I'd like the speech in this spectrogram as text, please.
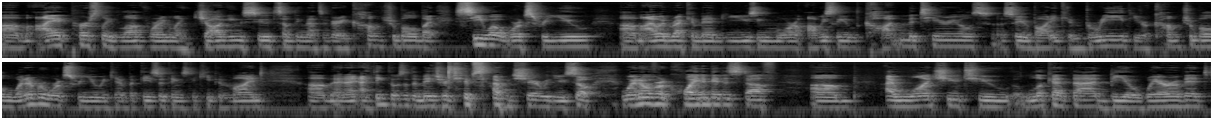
Um, I personally love wearing like jogging suits, something that's very comfortable, but see what works for you. Um, I would recommend using more obviously cotton materials so your body can breathe, you're comfortable, whatever works for you again, but these are things to keep in mind. Um, and I, I, think those are the major tips I would share with you. So went over quite a bit of stuff. Um, I want you to look at that, be aware of it.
